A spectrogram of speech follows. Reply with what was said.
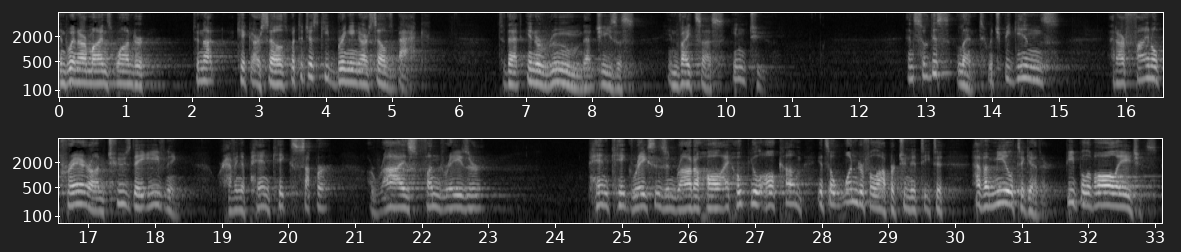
And when our minds wander, to not kick ourselves, but to just keep bringing ourselves back to that inner room that Jesus invites us into. And so, this Lent, which begins at our final prayer on Tuesday evening, we're having a pancake supper, a rise fundraiser, pancake races in Rada Hall. I hope you'll all come. It's a wonderful opportunity to have a meal together, people of all ages.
